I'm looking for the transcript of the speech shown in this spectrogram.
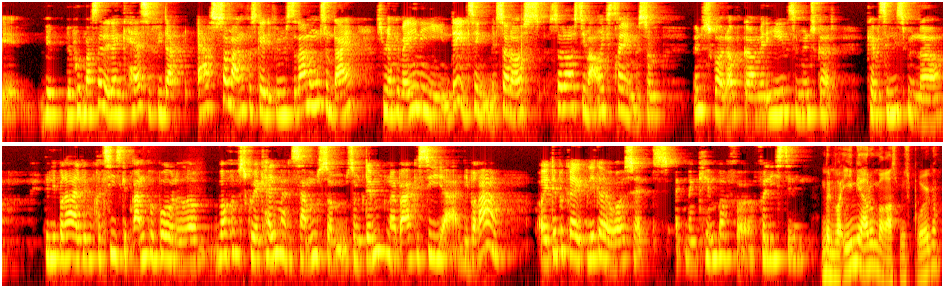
vil, vil putte mig selv i den kasse, fordi der er så mange forskellige feminister. Der er nogen som dig, som jeg kan være enig i en del ting, men så er der også, så er der også de meget ekstreme, som ønsker et opgør med det hele, som ønsker, at kapitalismen og det liberale demokrati skal brænde på bålet, og hvorfor skulle jeg kalde mig det samme som, som dem, når jeg bare kan sige, at jeg er liberal? Og i det begreb ligger jo også, at, at man kæmper for, for ligestilling. Men hvor enig er du med Rasmus Brygger?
